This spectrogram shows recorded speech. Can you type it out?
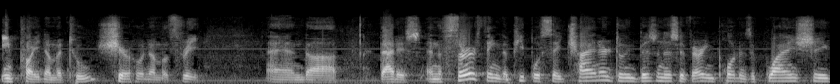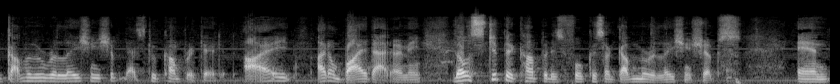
employee number two, shareholder number three. And uh, that is. And the third thing that people say China doing business is very important. The guanxi, government relationship, that's too complicated. I, I don't buy that. I mean, those stupid companies focus on government relationships. And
